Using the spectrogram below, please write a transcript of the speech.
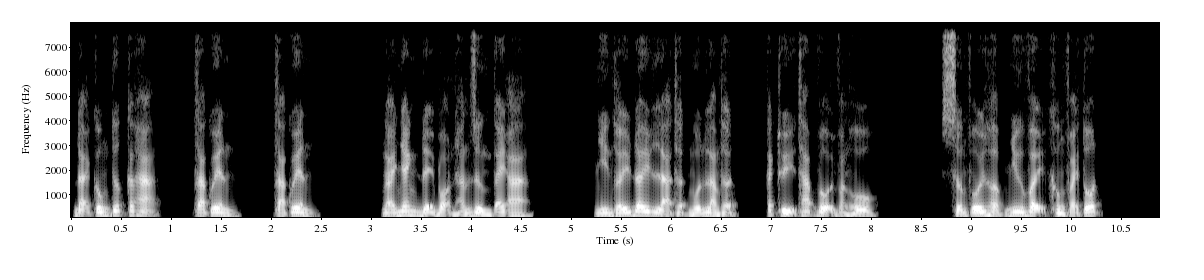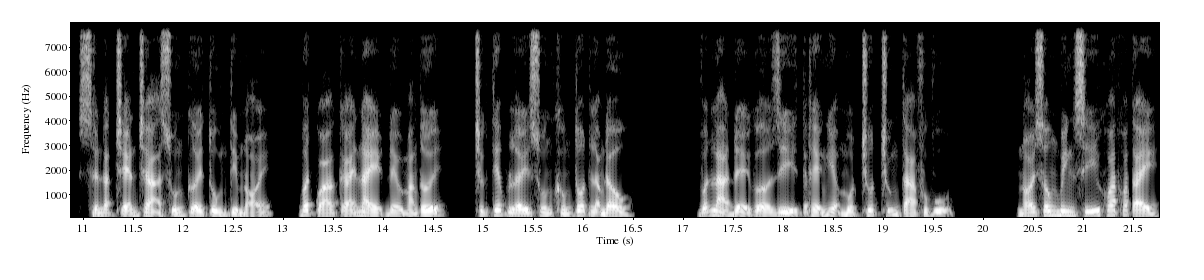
đại công tước các hạ, ta quên, ta quên. Ngài nhanh để bọn hắn dừng tay a. Nhìn thấy đây là thật muốn làm thật, cách thụy tháp vội vàng hô. Sớm phối hợp như vậy không phải tốt. Sơn đặt chén trà xuống cười tủm tìm nói, bất quá cái này đều mang tới, trực tiếp lấy xuống không tốt lắm đâu. Vẫn là để gỡ gì thể nghiệm một chút chúng ta phục vụ. Nói xong binh sĩ khoát khoát tay,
